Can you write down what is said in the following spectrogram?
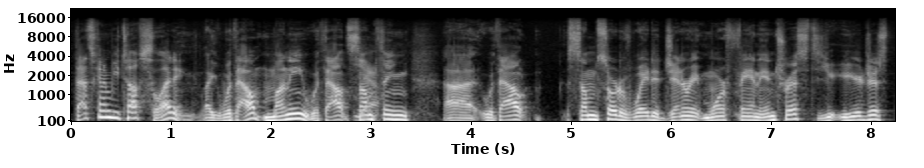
that's going to be tough sledding. Like without money, without something, uh, without some sort of way to generate more fan interest, you, you're just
